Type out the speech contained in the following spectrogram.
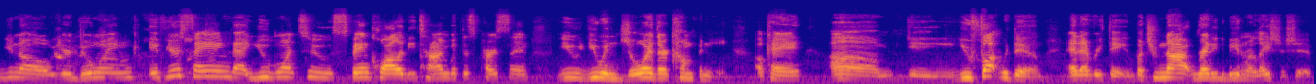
you know you're doing, if you're saying that you want to spend quality time with this person, you you enjoy their company. Okay. Um, you, you fuck with them and everything, but you're not ready to be in a relationship.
